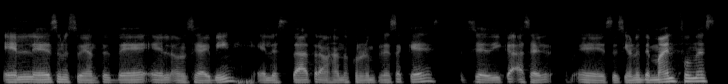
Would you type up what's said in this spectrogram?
Él es un estudiante del 11IB. Él está trabajando con una empresa que se dedica a hacer eh, sesiones de mindfulness.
